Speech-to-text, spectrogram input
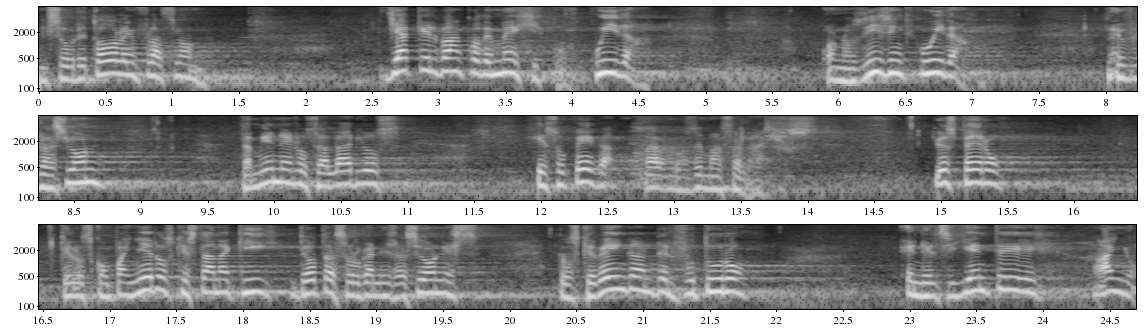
y sobre todo la inflación. Ya que el Banco de México cuida, o nos dicen que cuida, la inflación, también en los salarios, eso pega para los demás salarios. Yo espero que los compañeros que están aquí de otras organizaciones, los que vengan del futuro, en el siguiente año,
